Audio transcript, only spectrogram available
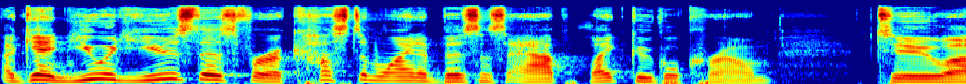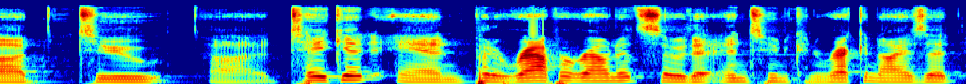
Again, you would use this for a custom line of business app like Google Chrome to, uh, to uh, take it and put a wrap around it so that Intune can recognize it,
